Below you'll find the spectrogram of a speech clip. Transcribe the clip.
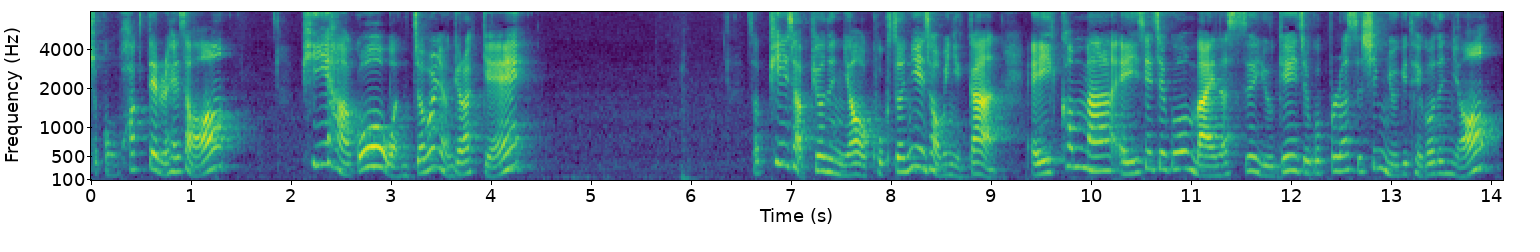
조금 확대를 해서 P하고 원점을 연결할게. 그래서 P 좌표는요, 곡선이 점이니까 A, A 세제곱 마이너스 6A 제곱 플러스 16이 되거든요.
